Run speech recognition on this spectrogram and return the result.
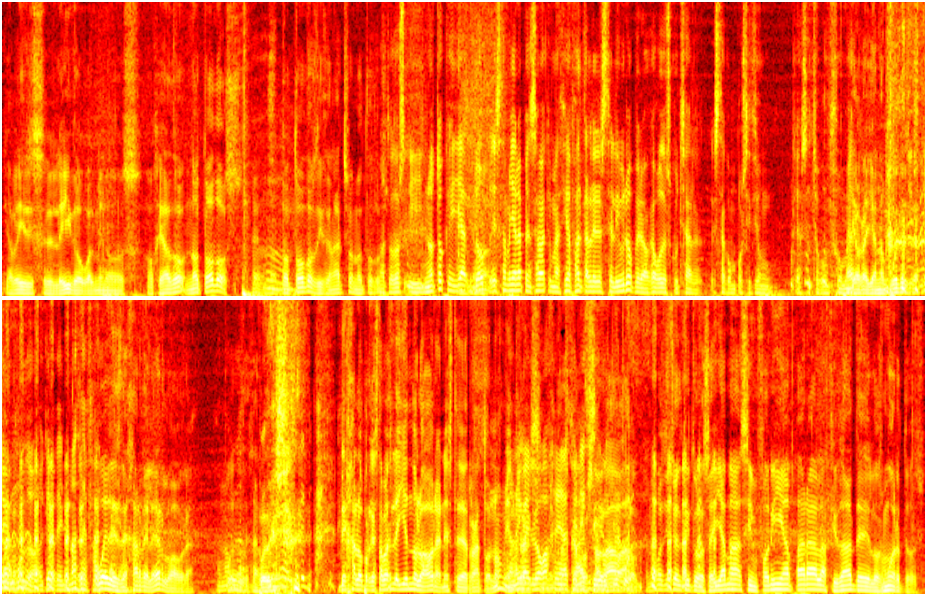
que habéis leído o al menos ojeado. No todos, no todos, dice Nacho, no todos. A todos. Y noto que ya, yo esta mañana pensaba que me hacía falta leer este libro, pero acabo de escuchar esta composición que has hecho con Zumer. Y ahora ya no puedes Y estoy mudo, creo que no hace falta. Puedes dejar de leerlo ahora. No, Puedes no. dejarlo. Puedes. Déjalo, porque estabas leyéndolo ahora en este rato, ¿no? no iba a ir luego a mientras Generación no hemos dicho el título. Se llama Sinfonía para la ciudad de los muertos.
